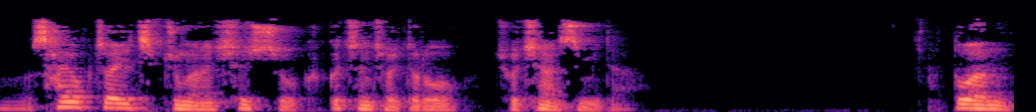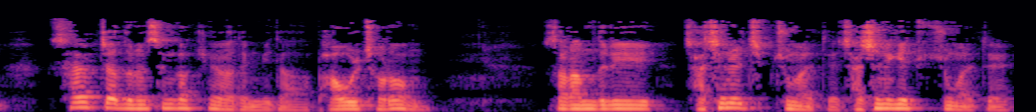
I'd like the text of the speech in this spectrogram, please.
어, 사역자에 집중하는 실수, 그 끝은 절대로 좋지 않습니다. 또한 사역자들은 생각해야 됩니다. 바울처럼 사람들이 자신을 집중할 때, 자신에게 집중할 때,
